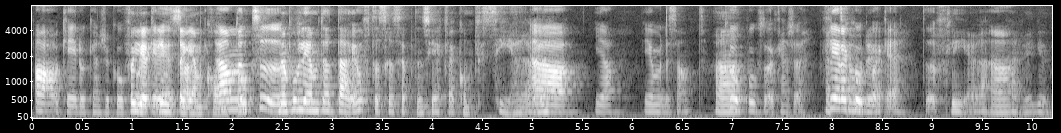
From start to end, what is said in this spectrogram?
ah, okej då kanske kokbok följa ett är det instagramkonto. Ja men typ. men problemet är att där är oftast recepten så jäkla komplicerade. Ja, ja. Jo men det är sant. Ja. Kokbok då kanske. Flera kokböcker. Typ. Flera, Ja. herregud.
